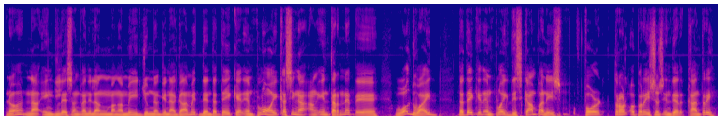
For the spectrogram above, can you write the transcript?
no na English ang kanilang mga medium na ginagamit then that they can employ kasi nga ang internet eh worldwide that they can employ these companies for troll operations in their country.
